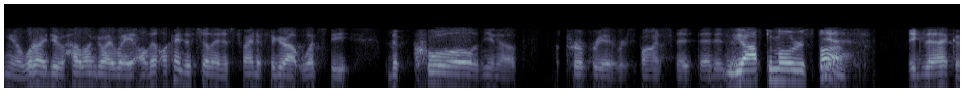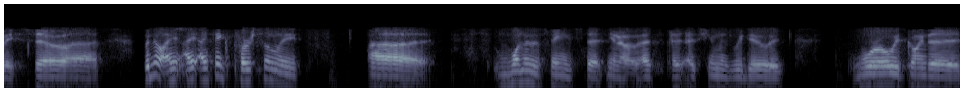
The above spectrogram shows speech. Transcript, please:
You know, what do I do? How long do I wait? All the, all kinds of silly, just trying to figure out what's the, the cool, you know, appropriate response that that isn't the optimal response. Exactly. So, uh, but no, I, I, I think personally, uh, one of the things that you know as as humans we do is we're always going to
